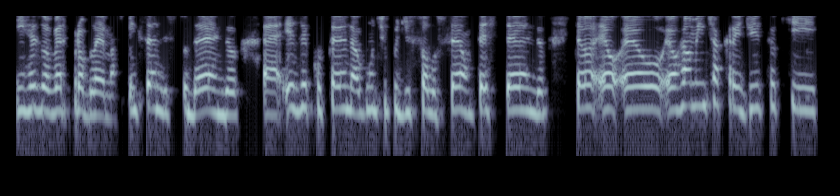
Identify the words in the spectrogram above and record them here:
em resolver problemas, pensando, estudando, é, executando algum tipo de solução, testando. Então, eu, eu, eu realmente acredito que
